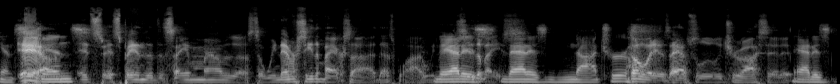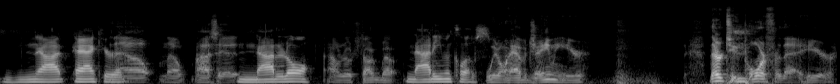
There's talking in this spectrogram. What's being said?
and Yeah, spins. it's it spins at the same amount as us, so we never see the backside. That's why we that never see is the base. that is not true. oh, it is absolutely true. I said it. That is not accurate. No, no, I said it. Not at all. I don't know what you're talking about. Not even close. We don't have a Jamie here. They're too poor for that here.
